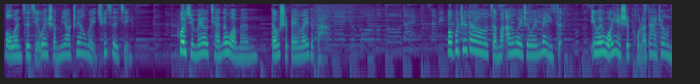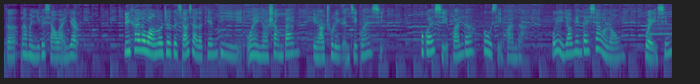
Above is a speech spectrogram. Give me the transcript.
我问自己，为什么要这样委屈自己？或许没有钱的我们都是卑微的吧。我不知道怎么安慰这位妹子，因为我也是普罗大众的那么一个小玩意儿。离开了网络这个小小的天地，我也要上班，也要处理人际关系。不管喜欢的不喜欢的，我也要面带笑容。违心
